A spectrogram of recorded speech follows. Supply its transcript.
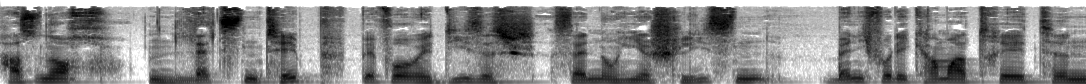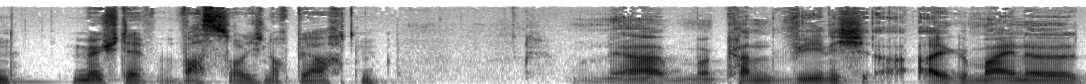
Hast du noch einen letzten Tipp, bevor wir diese Sendung hier schließen? Wenn ich vor die Kamera treten möchte, was soll ich noch beachten? Ja, man kann wenig allgemeine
